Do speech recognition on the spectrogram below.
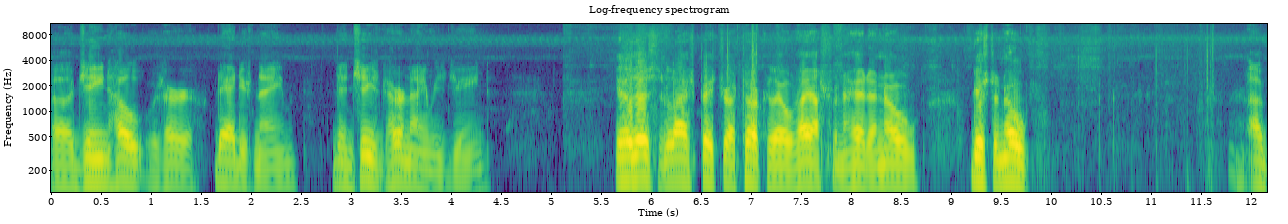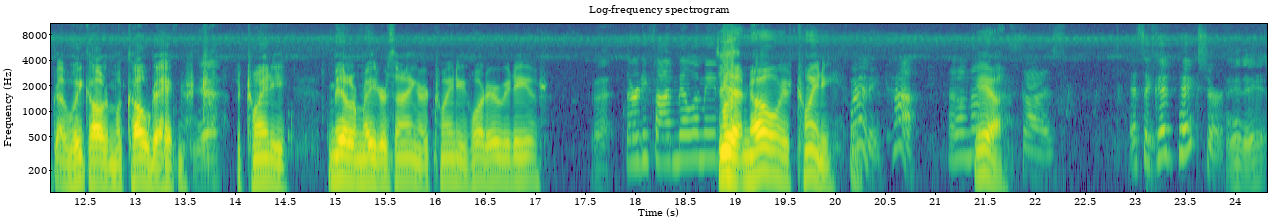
Uh, Jean Holt was her daddy's name. Then she's her name is Jean. Yeah, this is the last picture I took of the old house when I had an old, just an old. I, we call him a Kodak, Yeah. a 20 millimeter thing or 20 whatever it is. Right. 35 millimeter? Yeah, no, it's 20. 20, huh? I don't know Yeah. that size. That's a good picture. It is.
